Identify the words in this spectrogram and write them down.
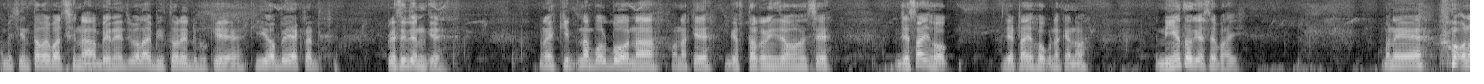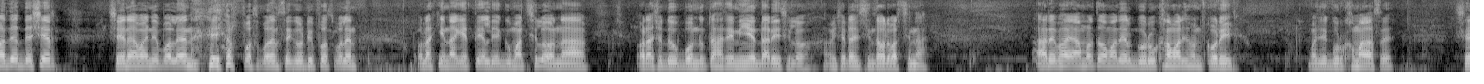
আমি চিন্তা করে পারছি না ভেনেজুয়েলার ভিতরে ঢুকে কী হবে একটা প্রেসিডেন্টকে মানে কিডন্যাপ বলব না ওনাকে গ্রেফতার করে নিয়ে যাওয়া হয়েছে যেসাই হোক, যেটাই হোক না কেন, নিয়ে তো গেছে ভাই। মানে ওনাদের দেশের সেনাবাহিনী বলেন এয়ারফোর্স বলেন সিকিউরিটি ফোর্স বলেন, ওরা কি নাগে তেল দিয়ে ঘুমাচ্ছিল না ওরা শুধু বন্দুকটা হাতে নিয়ে দাঁড়িয়েছিল? আমি সেটাই চিন্তা করতে পারছি না। আরে ভাই, আমরা তো আমাদের গরু খামার যখন করি, আমার যে গরু খামার আছে, সে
